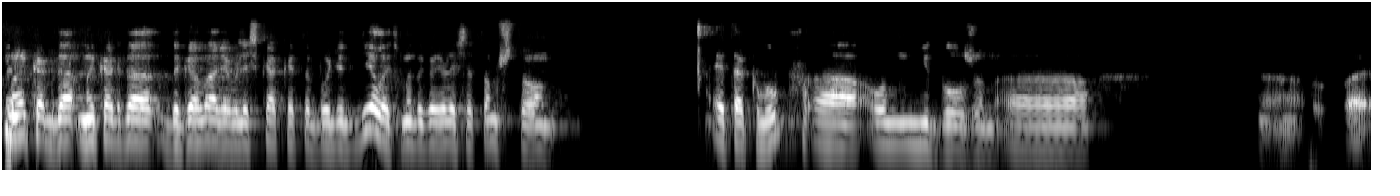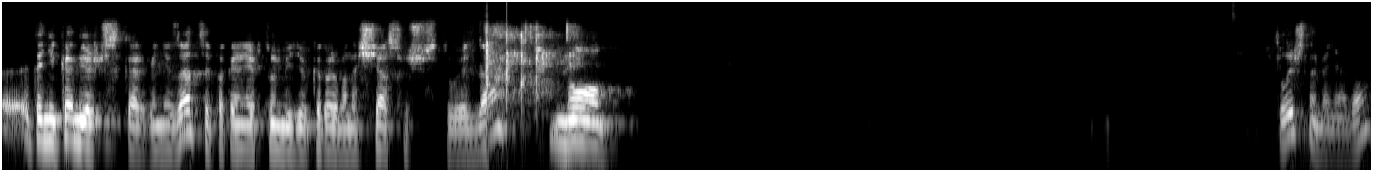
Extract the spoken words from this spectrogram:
мы, когда, мы когда договаривались, как это будет делать, мы договорились о том, что это клуб, а, он не должен... Это не коммерческая организация, по крайней мере, в том виде, в котором она сейчас существует, да, но Слышно меня, да?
